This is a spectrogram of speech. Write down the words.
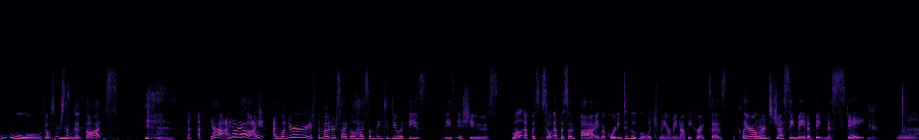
Ooh, those are some good thoughts. Hmm. Yeah, I don't know. I I wonder if the motorcycle has something to do with these these issues. Well, episode so episode five, according to Google, which may or may not be correct, says Clara Right. learns Jesse made a big mistake. Mm.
